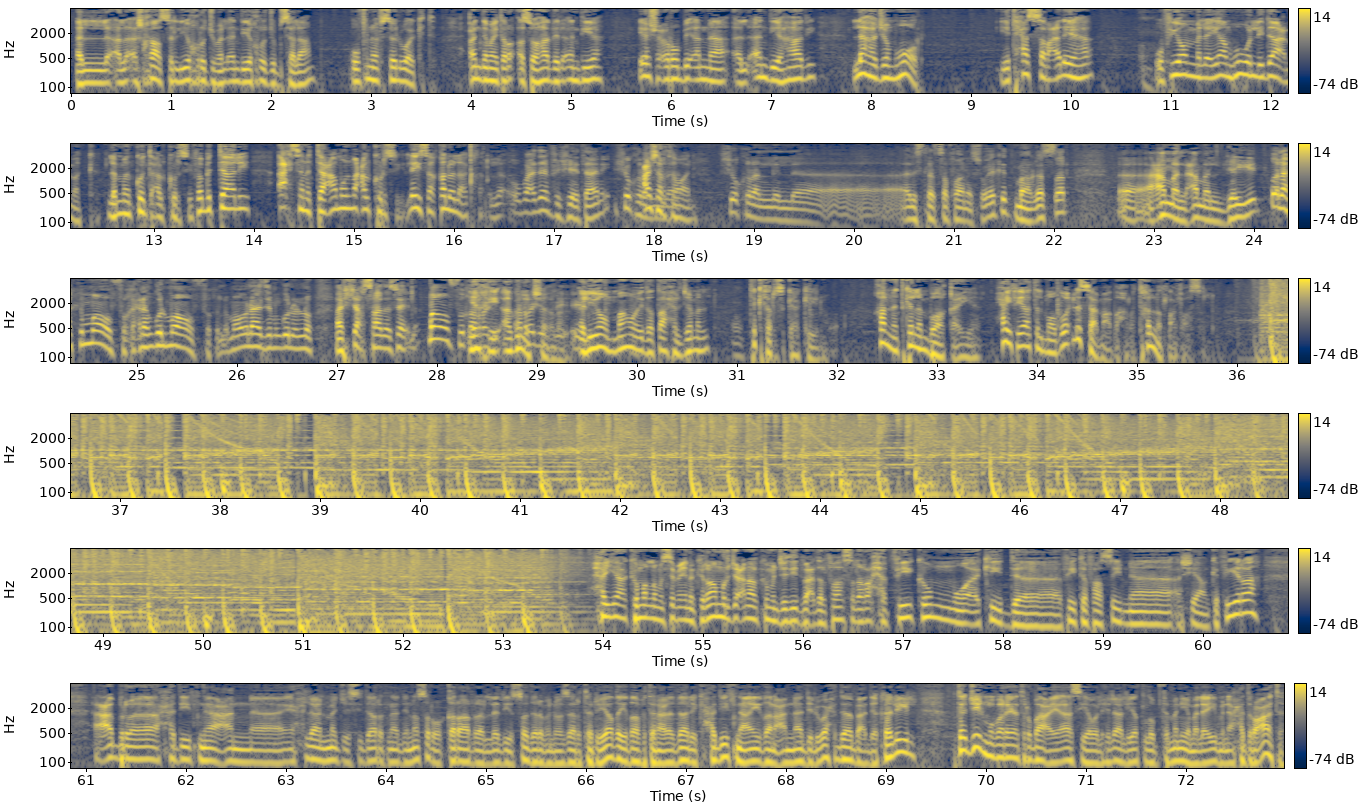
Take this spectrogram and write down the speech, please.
ال- الأشخاص اللي يخرجوا من الأندية يخرجوا بسلام وفي نفس الوقت عندما يترأسوا هذه الأندية يشعروا بأن الأندية هذه لها جمهور يتحسر عليها وفي يوم من الأيام هو اللي داعمك لما كنت على الكرسي. فبالتالي أحسن التعامل مع الكرسي ليس أقل ولا أكثر. لا وبعدين في شيء ثاني. شكرا عشر ثواني. شكرا للاستاذ صفوان السويكت ما قصر. آه، عمل عمل جيد ولكن ما وفق. إحنا نقول ما وفق ما هو لازم نقول إنه الشخص هذا سيء. ما وفق يا. أخي أقول لك شغلة. إيه. اليوم ما هو إذا طاح الجمل تكثر سكاكينه. خلنا نتكلم بواقعية. حيثيات الموضوع لسه ما ظهرت. خلنا نطلع فاصل. حياكم الله مستمعينا الكرام ورجعنا لكم من جديد بعد الفاصل أرحب فيكم وأكيد آه، في تفاصيلنا أشياء كثيرة عبر حديثنا عن آه، إحلال مجلس إدارة نادي النصر والقرار الذي صدر من وزارة الرياضة إضافة على ذلك حديثنا أيضا عن نادي الوحدة بعد قليل وتاجيل مباريات رباعي آسيا والهلال يطلب 8 ملايين من أحد رعاته.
